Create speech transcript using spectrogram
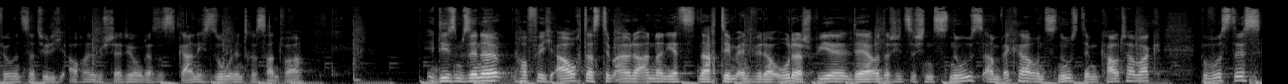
Für uns natürlich auch eine Bestätigung, dass es gar nicht so interessant war. In diesem Sinne hoffe ich auch, dass dem einen oder anderen jetzt nach dem Entweder-Oder-Spiel der Unterschied zwischen Snooze am Wecker und Snooze dem Kautabak bewusst ist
